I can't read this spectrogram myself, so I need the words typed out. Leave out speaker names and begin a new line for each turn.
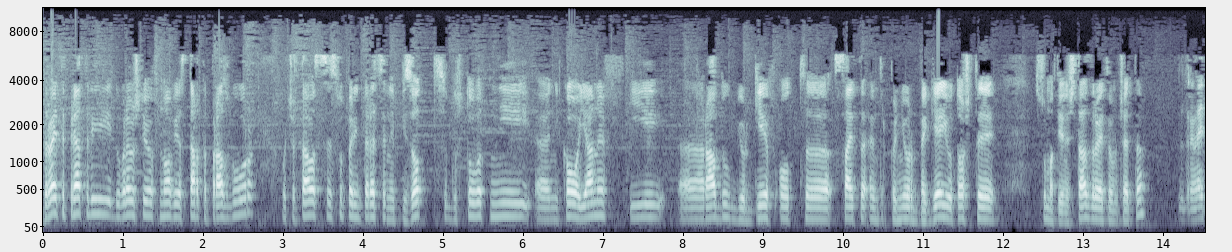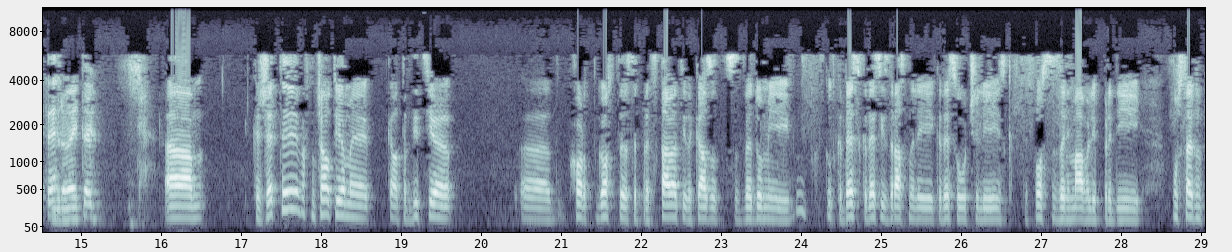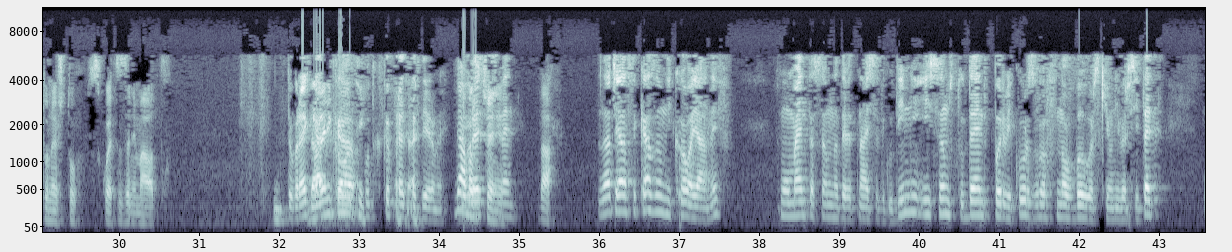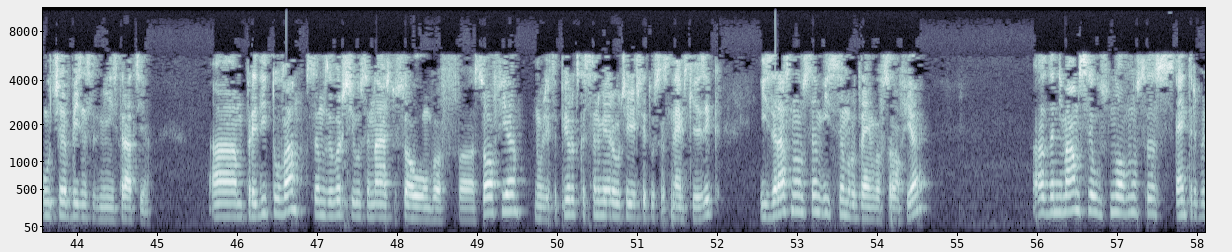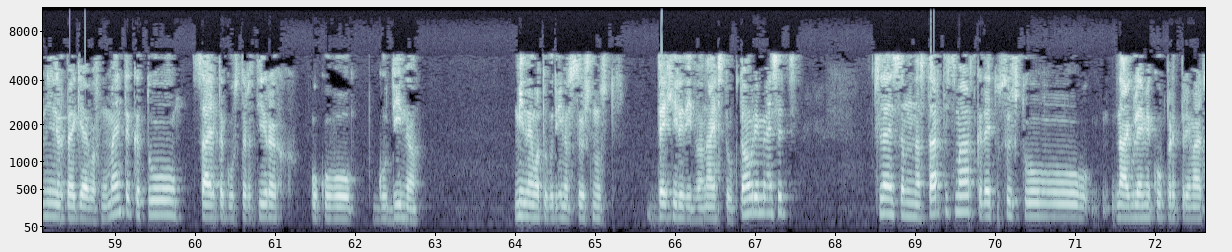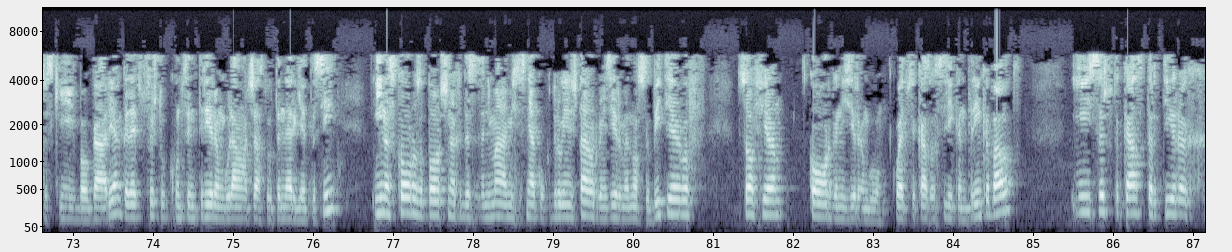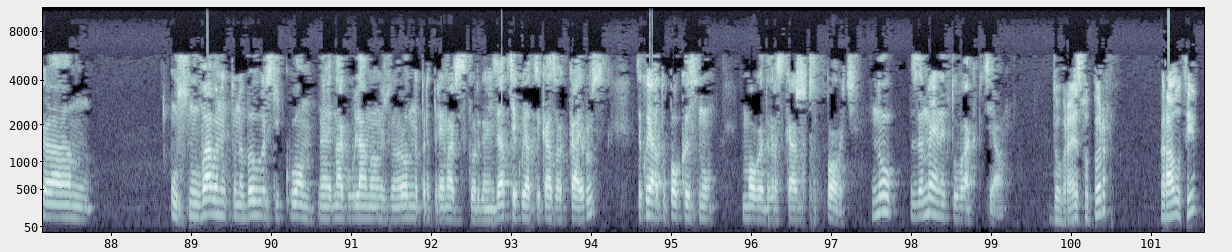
Здравейте, приятели! Добре дошли в новия стартъп разговор. Очертава се супер интересен епизод. Гостуват ни Никола Янев и Радо Георгиев от сайта Entrepreneur BG и от още сумати неща. Здравейте, момчета!
Здравейте!
Здравейте!
А, кажете, в началото имаме такава традиция хората, гостите да се представят и да казват с две думи откъде са, къде са израснали, къде са учили, с какво са се занимавали преди последното нещо, с което се занимават.
Добре, да, как, Никола, ти. под какъв ред стартираме?
Няма
Добре,
значение. Да.
Значи аз се казвам Никола Янев. В момента съм на 19 години и съм студент първи курс в Нов Български университет. Уча бизнес администрация. А, преди това съм завършил 18-то соло в а, София, на улица Пиротска се намира училището с немски язик. Израснал съм и съм роден в София. А, занимавам се основно с Entrepreneur BG в момента, като сайта го стартирах около година. Миналата година всъщност 2012 октомври месец. Член съм на Starty Smart, където също най-големия клуб предприемачески в България, където също концентрирам голяма част от енергията си. И наскоро започнах да се занимавам и с няколко други неща. Организирам едно събитие в София. Скоро организирам го, което се казва Silicon Drink About. И също така стартирах ам, основаването на български клон на една голяма международна предприемаческа организация, която се казва Кайрус, за която по-късно мога да разкажа повече. Но за мен е това като цяло.
Добре, супер. Радо ти?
